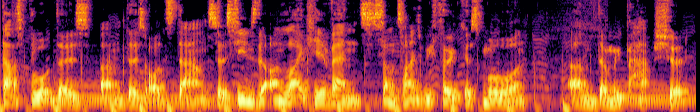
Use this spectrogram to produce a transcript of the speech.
that's brought those, um, those odds down. So it seems that unlikely events, sometimes we focus more on um, than we perhaps should.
